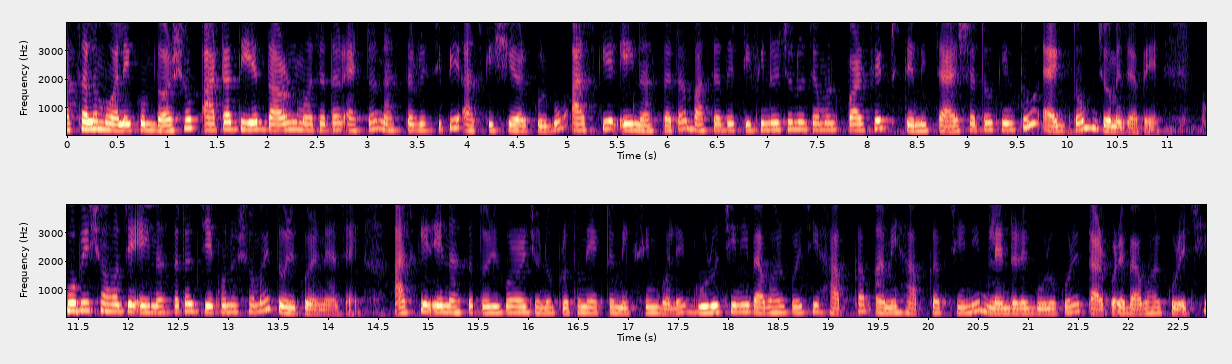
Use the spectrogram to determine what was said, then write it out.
আসসালামু আলাইকুম দর্শক, আটা দিয়ে দারুণ মজাদার একটা নাস্তার রেসিপি আজকে শেয়ার করব। আজকের এই নাস্তাটা বাচ্চাদের টিফিনের জন্য যেমন পারফেক্ট তেমনি চায়ের সাথেও কিন্তু একদম জমে যাবে। খুবই সহজে এই নাস্তাটা যে কোনো সময় তৈরি করে নেওয়া যায়। আজকের এই নাস্তা তৈরি করার জন্য প্রথমে একটা মিক্সিং বলে গুঁড়ো চিনি ব্যবহার করেছি হাফ কাপ আমি হাফ কাপ চিনি ব্লেন্ডারে গুঁড়ো করে তারপরে ব্যবহার করেছি।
